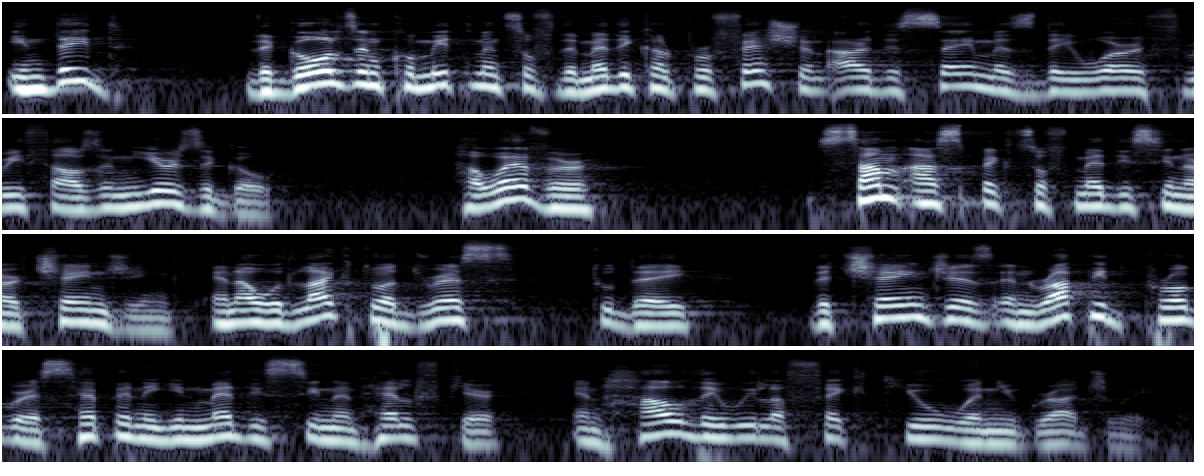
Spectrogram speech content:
Indeed, the goals and commitments of the medical profession are the same as they were 3,000 years ago. However, some aspects of medicine are changing, and I would like to address today the changes and rapid progress happening in medicine and healthcare and how they will affect you when you graduate.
